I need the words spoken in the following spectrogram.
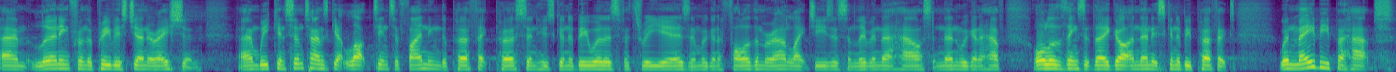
um, learning from the previous generation, um, we can sometimes get locked into finding the perfect person who's going to be with us for three years, and we're going to follow them around like Jesus and live in their house, and then we're going to have all of the things that they got, and then it's going to be perfect. When maybe perhaps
